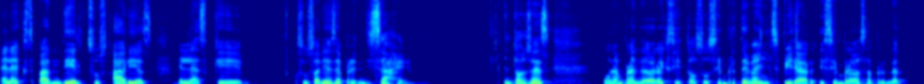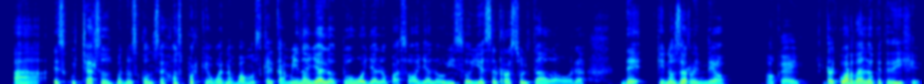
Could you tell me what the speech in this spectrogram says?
en expandir sus áreas en las que, sus áreas de aprendizaje. Entonces, un emprendedor exitoso siempre te va a inspirar y siempre vas a aprender a escuchar sus buenos consejos porque, bueno, vamos, que el camino ya lo tuvo, ya lo pasó, ya lo hizo y es el resultado ahora de que no se rindió. ¿Ok? Recuerda lo que te dije.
